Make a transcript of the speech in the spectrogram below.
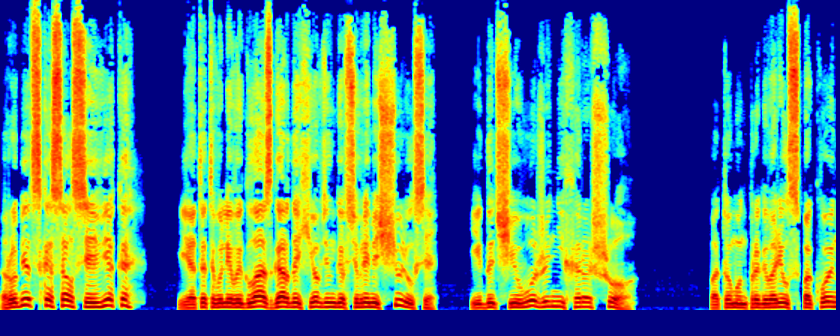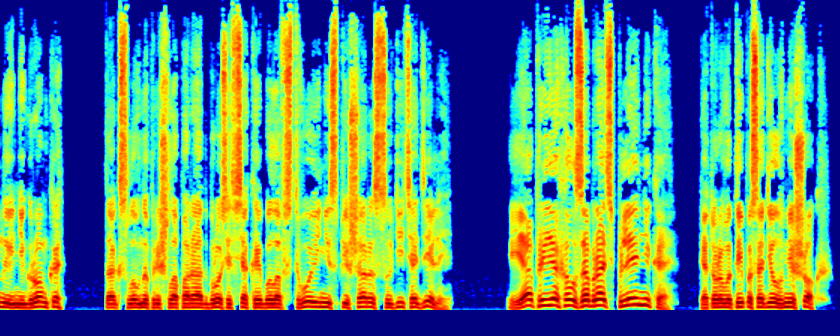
Рубец касался века, и от этого левый глаз Гарда Хевдинга все время щурился, и до чего же нехорошо. Потом он проговорил спокойно и негромко, так, словно пришла пора отбросить всякое баловство и не спеша рассудить о деле. «Я приехал забрать пленника, которого ты посадил в мешок.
